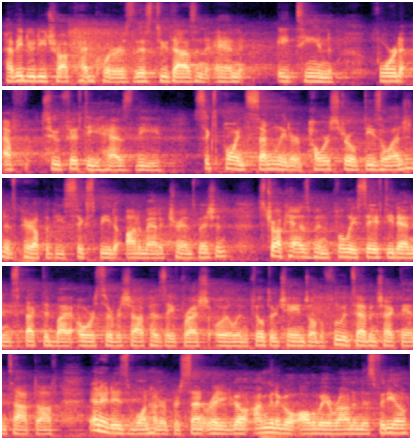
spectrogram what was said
heavy-duty truck headquarters. This 2018 Ford F-250 has the 6.7 liter power stroke diesel engine is paired up with the six speed automatic transmission. This truck has been fully safetied and inspected by our service shop, has a fresh oil and filter change. All the fluids have been checked and topped off and it is 100% ready to go. I'm gonna go all the way around in this video,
